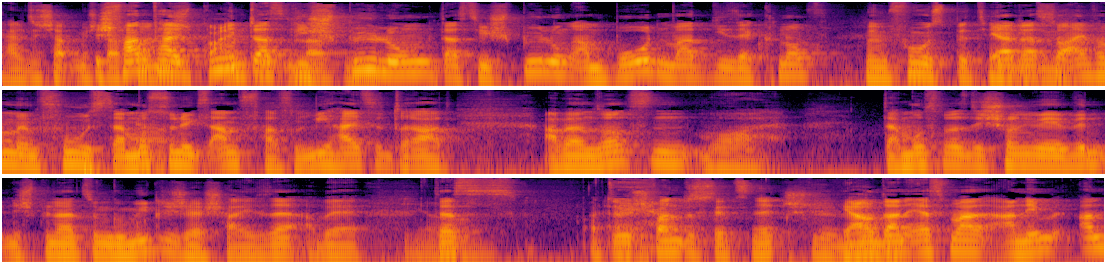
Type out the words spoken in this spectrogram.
Also ich habe mich ich fand halt gut, dass die lassen. Spülung, dass die Spülung am Boden war, dieser Knopf. Mit dem Fuß betätigen. Ja, das war einfach mit dem Fuß, da musst du nichts anfassen, wie heiße Draht. Aber ansonsten, boah, da muss man sich schon überwinden. Ich bin halt so ein gemütlicher Scheiße, aber das. Also ich fand es jetzt nicht schlimm. Ja, und dann erstmal, an dem, an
